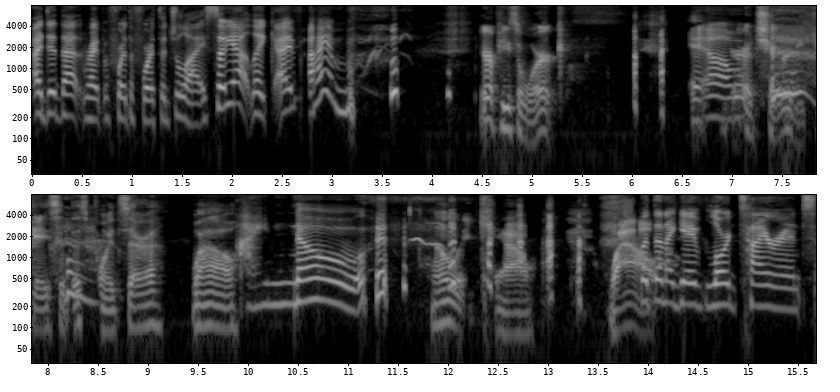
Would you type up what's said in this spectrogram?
I did that right before the Fourth of July. So yeah, like I've I am. You're a piece of work. I am. You're a charity case at this point, Sarah. Wow. I know. Holy cow. Wow. But then I gave Lord Tyrant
